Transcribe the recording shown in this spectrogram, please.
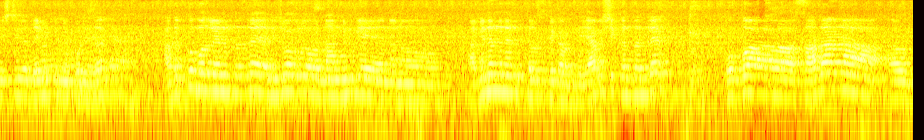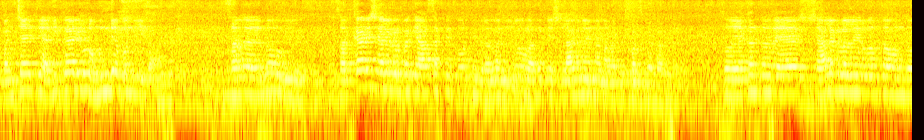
ಲಿಸ್ಟಿದೆ ದಯವಿಟ್ಟು ನೀವು ಕೊಡಿ ಸರ್. ಅದಕ್ಕೂ ಮೊದಲು ಏನಂತಂದರೆ, ನಿಜವಾಗ್ಲೂ ನಾನು ನಿಮಗೆ ನಾನು ಅಭಿನಂದನೆ ತಲುಪಿಸ್ಬೇಕಾಗುತ್ತೆ ಯಾವ ವಿಷಯಕ್ಕೆ ಅಂತಂದರೆ, ಒಬ್ಬ ಸಾಧಾರಣ ಪಂಚಾಯಿತಿ ಅಧಿಕಾರಿಗಳು ಮುಂದೆ ಬಂದು ಸರ್ ಏನು ಸರ್ಕಾರಿ ಶಾಲೆಗಳ ಬಗ್ಗೆ ಆಸಕ್ತಿ ತೋರ್ತಿದ್ರಲ್ಲ, ನಿಜವಾಗ್ಲೂ ಅದಕ್ಕೆ ಶ್ಲಾಘನೆಯನ್ನು ನಾವು ವ್ಯಕ್ತಪಡಿಸ್ಬೇಕಾಗ್ತದೆ. ಸೊ ಯಾಕಂತಂದರೆ ಶಾಲೆಗಳಲ್ಲಿರುವಂಥ ಒಂದು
